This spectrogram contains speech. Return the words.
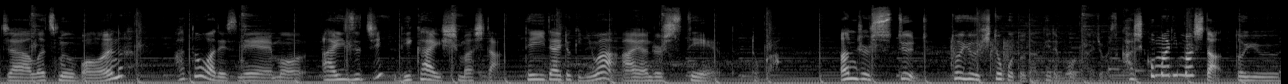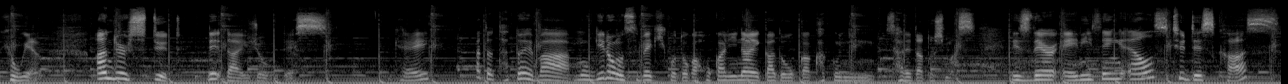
じゃあ let's move on あとはですねもう相づち理解しました。って言いたい時には I understand とか understood という一言だけでも大丈夫です。かしこまりましたという表現。understood で大丈夫です OK あと例えばもう議論すべきことが他にないかどうか確認されたとします Is there anything else to discuss?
